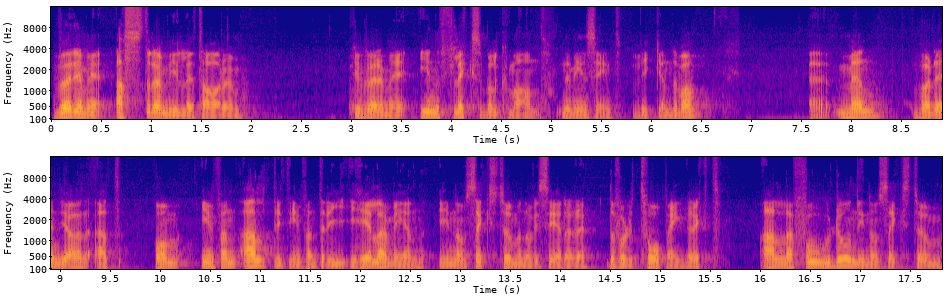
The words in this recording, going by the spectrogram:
Vi börjar med Astra Militarum. Vi börjar med Inflexible Command. Nu minns jag inte vilken det var. Eh, men vad den gör att om allt ditt infanteri i hela armén inom 6 tum officerare, då får du två poäng direkt alla fordon inom 6 tum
